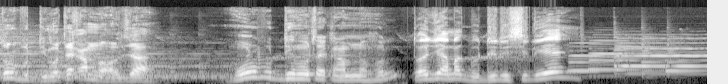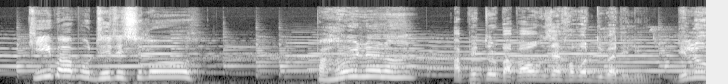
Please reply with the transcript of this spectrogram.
তোৰ বুদ্ধিমতে কাম নহ'ল যা। মোৰ বুদ্ধিমতে কাম নহ'ল? তই যে আমাক বুদ্ধি দিছি দিয়ে কি বা বুদ্ধি দিছিলো? পাহৰিলোৱে নহয়। আপি তোৰ বাপাকক যে খবৰ দিবা দিলি। দিলো।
